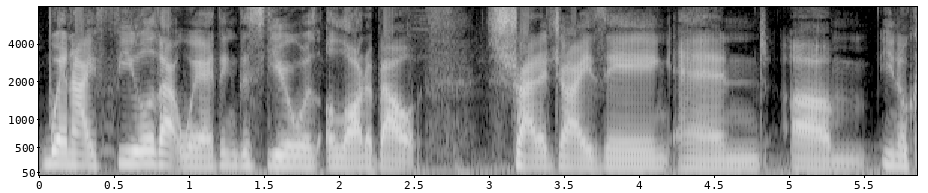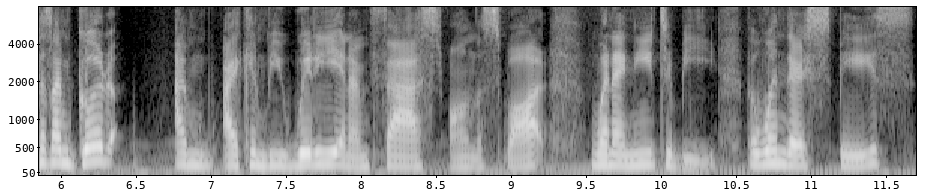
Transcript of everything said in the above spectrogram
when I feel that way, I think this year was a lot about strategizing and, um, you know, because I'm good I'm I can be witty and I'm fast on the spot when I need to be. But when there's space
